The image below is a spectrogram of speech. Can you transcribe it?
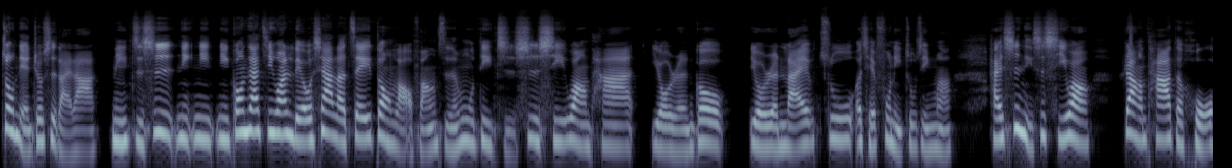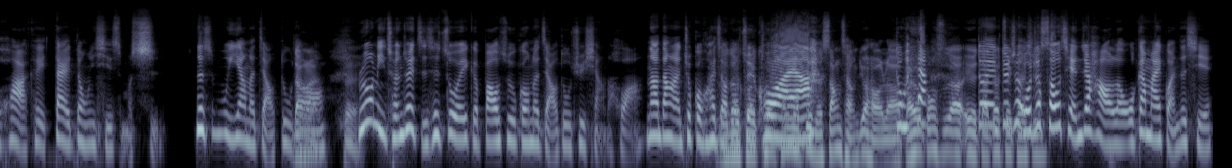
重点就是来啦，你只是你你你公家机关留下了这一栋老房子的目的，只是希望他有人够有人来租，而且付你租金吗？还是你是希望让它的活化可以带动一些什么事？那是不一样的角度的哦。如果你纯粹只是做一个包租公的角度去想的话，那当然就公开招标最快啊，变成商场就好了，对啊，公司啊，对，就是我就收钱就好了，我干嘛管这些？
